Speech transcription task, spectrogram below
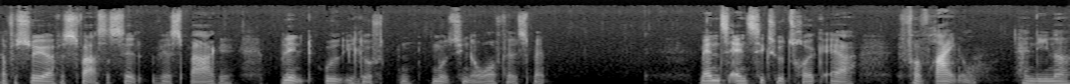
der forsøger at forsvare sig selv ved at sparke blindt ud i luften mod sin overfaldsmand. Mandens ansigtsudtryk er forvrænget. Han ligner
